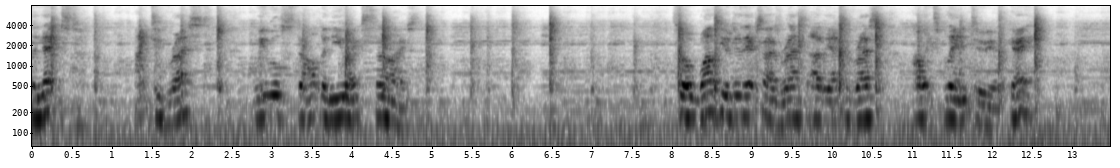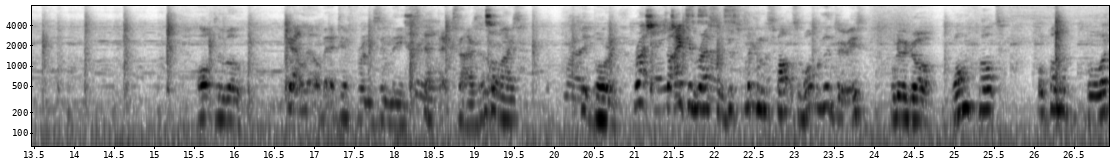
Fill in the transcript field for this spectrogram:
The next active rest, we will start the new exercise. So whilst you're doing the exercise rest, out the active rest, I'll explain it to you, okay? Hopefully we'll get a little bit of difference in the step exercises, otherwise a bit boring. Right, so active rest, exercise. just flick on the spot. So what we're going to do is, we're going to go one foot up on the board,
